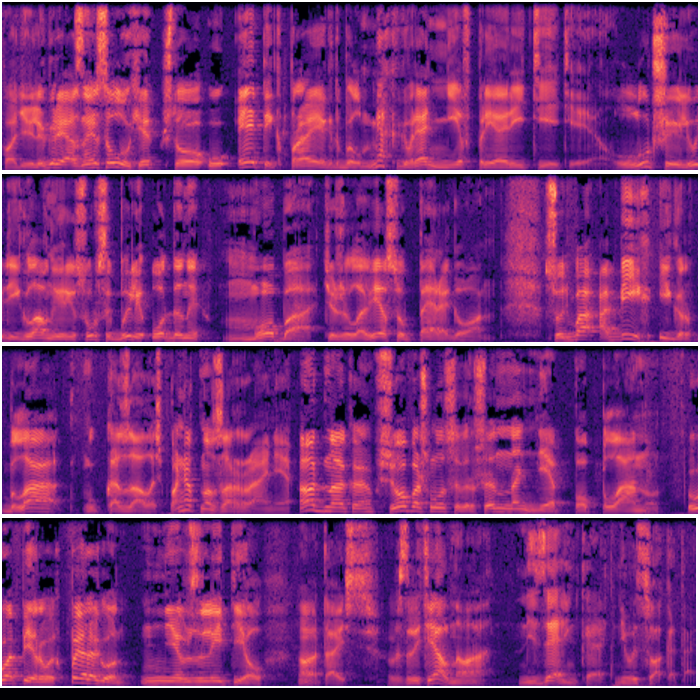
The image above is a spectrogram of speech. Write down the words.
Ходили грязные слухи, что у Epic проект был, мягко говоря, не в приоритете. Лучшие люди и главные ресурсы были отданы моба тяжеловесу Paragon. Судьба обеих игр была ну, казалось, понятно заранее. Однако все пошло совершенно не по плану. Во-первых, Парагон не взлетел. Ну, то есть, взлетел, но низенько, невысоко так.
